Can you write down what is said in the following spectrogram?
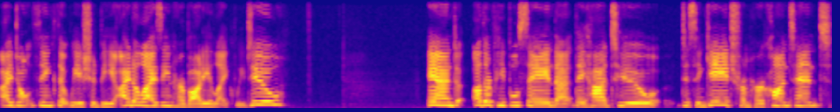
I don't think that we should be idolizing her body like we do. And other people saying that they had to disengage from her content.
